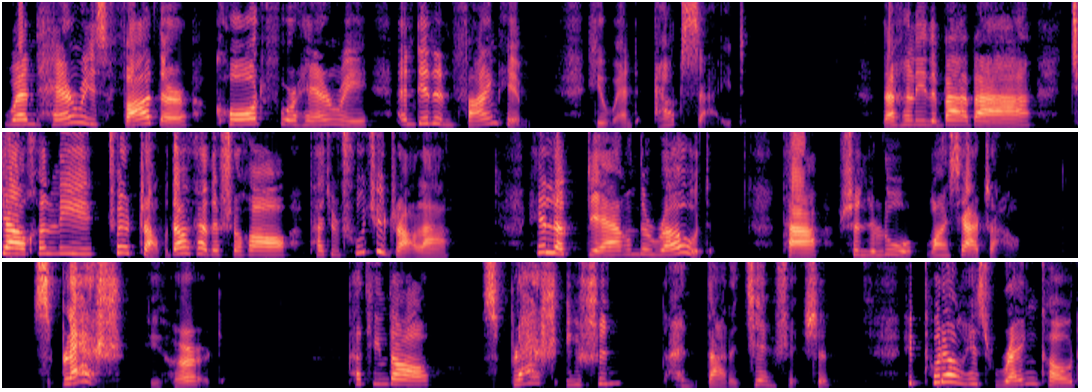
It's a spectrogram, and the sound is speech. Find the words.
When Henry's father called for Henry and didn't find him, he went outside. 当亨利的爸爸叫亨利却找不到他的时候，他就出去找啦。He looked down the road. 他顺着路往下找。Splash! He heard. 他听到 splash 一声很大的溅水声。He put on his raincoat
